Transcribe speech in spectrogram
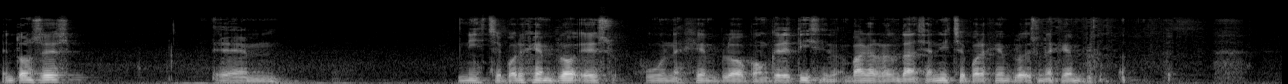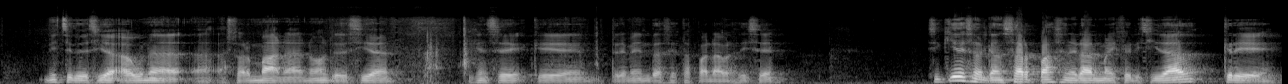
Entonces, em, Nietzsche, por ejemplo, es un ejemplo concretísimo, valga la redundancia, Nietzsche, por ejemplo, es un ejemplo. Nietzsche le decía a una a, su hermana, ¿no? Le decía, fíjense qué tremendas estas palabras, dice, si quieres alcanzar paz en el alma y felicidad, cree.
